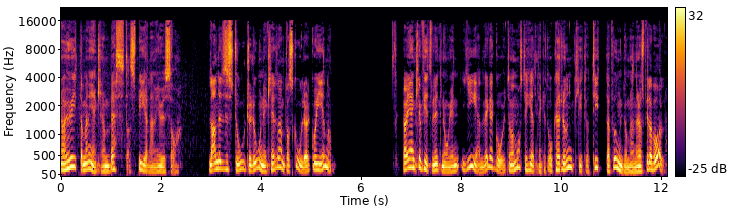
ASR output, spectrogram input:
Ja, hur hittar man egentligen de bästa spelarna i USA? Landet är stort och det är onekligen ett antal skolor att gå igenom. Ja, egentligen finns det väl inte någon genväg att gå, utan man måste helt enkelt åka runt lite och titta på ungdomarna när de spelar boll.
